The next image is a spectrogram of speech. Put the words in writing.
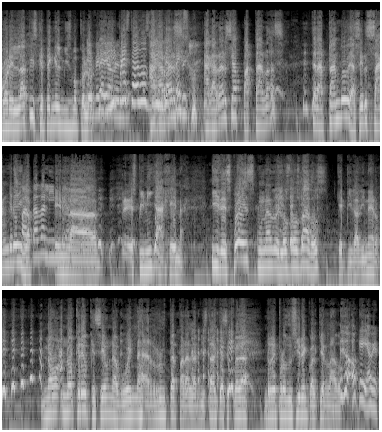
Por el lápiz que tenga el mismo color. Pedir prestados 20 Agarrarse, pesos. agarrarse a patadas tratando de hacer sangre la, en la espinilla ajena. Y después, uno de los dos lados que pida dinero. No, no creo que sea una buena ruta para la amistad que se pueda reproducir en cualquier lado. Ok, a ver,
